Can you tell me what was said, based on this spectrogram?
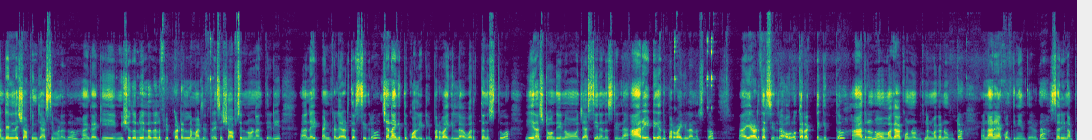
ಆನ್ಲೈನಲ್ಲೇ ಶಾಪಿಂಗ್ ಜಾಸ್ತಿ ಮಾಡೋದು. ಹಾಗಾಗಿ ಮೀಶೋದಲ್ಲೂ ಎಲ್ಲದರಲ್ಲೂ ಫ್ಲಿಪ್ಕಾರ್ಟಲ್ಲೆಲ್ಲ ಮಾಡ್ತಿರ್ತಾರೆ. ಸೊ ಶಾಪ್ಸಲ್ಲಿ ನೋಡೋಣ ಅಂತೇಳಿ ನೈಟ್ ಪ್ಯಾಂಟ್ಗಳು ಎರಡು ತರಿಸಿದ್ರು. ಚೆನ್ನಾಗಿತ್ತು ಕ್ವಾಲಿಟಿ ಪರವಾಗಿಲ್ಲ ವರ್ತ್ ಅನ್ನಿಸ್ತು. ಏನು ಅಷ್ಟೊಂದೇನು ಜಾಸ್ತಿ ಏನು ಅನ್ನಿಸ್ಲಿಲ್ಲ. ಆ ರೇಟಿಗೆ ಅದು ಪರವಾಗಿಲ್ಲ ಅನ್ನಿಸ್ತು. ಎರಡು ತರಿಸಿದ್ರು. ಅವ್ರಿಗೂ ಕರೆಕ್ಟಾಗಿತ್ತು ಆದ್ರೂ ಮಗ ಹಾಕೊಂಡು ನೋಡ್ಬಿಟ್ಟು ನನ್ನ ಮಗ ನೋಡ್ಬಿಟ್ಟು ನಾನೇ ಹಾಕೊತೀನಿ ಅಂತ ಹೇಳ್ದ. ಸರಿನಪ್ಪ,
